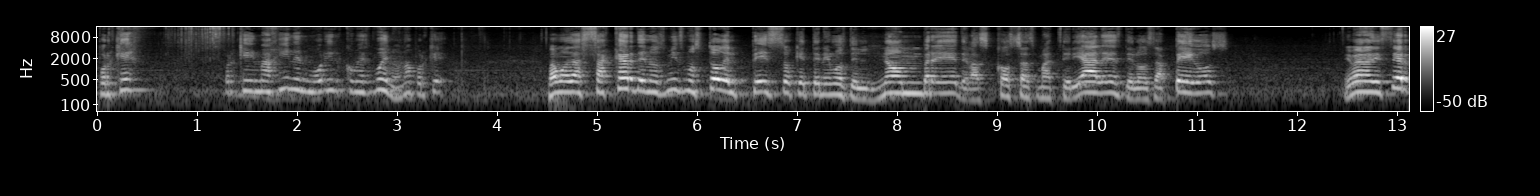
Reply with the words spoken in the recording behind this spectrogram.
¿Por qué? Porque imaginen morir como es bueno, ¿no? Porque vamos a sacar de nosotros mismos todo el peso que tenemos del nombre, de las cosas materiales, de los apegos. Y van a decir,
